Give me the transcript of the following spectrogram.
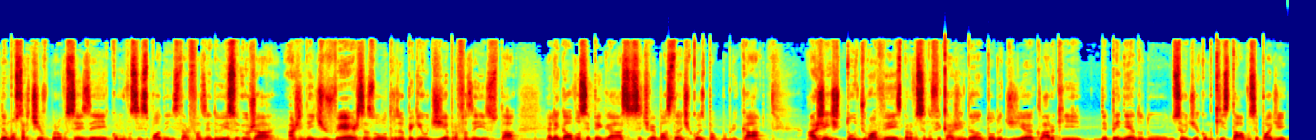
demonstrativo para vocês aí, como vocês podem estar fazendo isso. Eu já agendei diversas outras, eu peguei o dia para fazer isso, tá? É legal você pegar, se você tiver bastante coisa para publicar, agende tudo de uma vez para você não ficar agendando todo dia. Claro que dependendo do, do seu dia como que está, você pode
